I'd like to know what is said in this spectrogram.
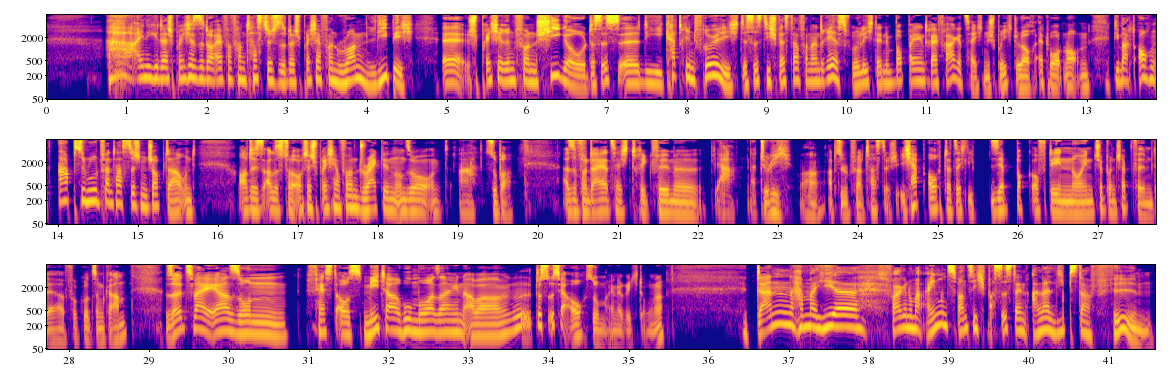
Ah, einige der Sprecher sind doch einfach fantastisch. So der Sprecher von Ron, lieb ich. Äh, Sprecherin von Shigo, das ist äh, die Katrin Fröhlich. Das ist die Schwester von Andreas Fröhlich, der den Bob bei den drei Fragezeichen spricht. Oder auch Edward Norton. Die macht auch einen absolut fantastischen Job da. Und oh, das ist alles toll. Auch der Sprecher von Dragon und so. Und ah, super. Also von daher Zeichentrickfilme, ja, natürlich, war absolut fantastisch. Ich habe auch tatsächlich sehr Bock auf den neuen Chip und Chap Film, der vor kurzem kam. Soll zwar eher so ein Fest aus Meta-Humor sein, aber das ist ja auch so meine Richtung, ne? Dann haben wir hier Frage Nummer 21. Was ist dein allerliebster Film?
